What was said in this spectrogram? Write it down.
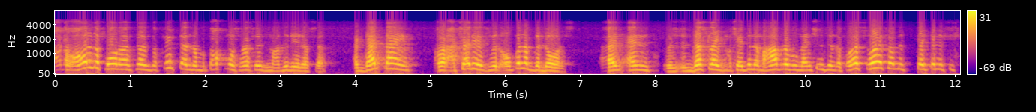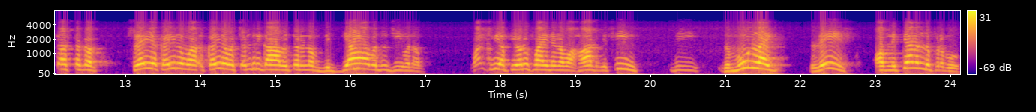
Out of all the four rasas, the fifth and the topmost rasa is Madhurya rasa. At that time, our acharyas will open up the doors. And, and just like Chaitanya Mahaprabhu mentions in the first verse of the Chaitanya Shikshashtakam, Shreya Kairava, Kairava Chandrika Vitaranam Vidyavadu Jivanam. Once we are purified and our heart receives the, the moonlight rays of Nityananda Prabhu,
